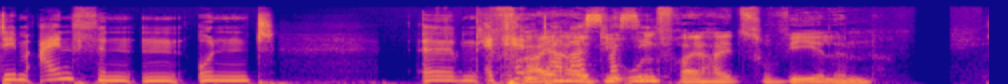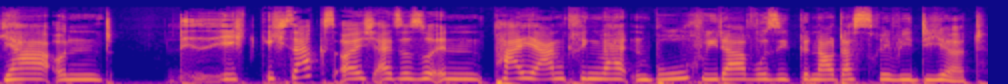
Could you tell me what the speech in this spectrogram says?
dem einfinden und ähm, erkennt Freiheit, da was, die was sie, Unfreiheit zu wählen. Ja, und ich, ich sag's euch, also so in ein paar Jahren kriegen wir halt ein Buch wieder, wo sie genau das revidiert.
